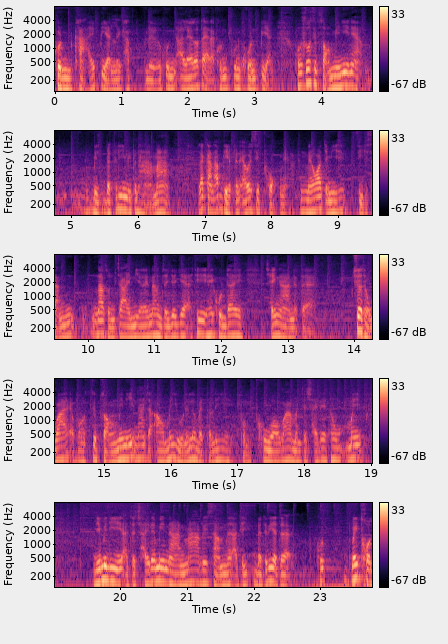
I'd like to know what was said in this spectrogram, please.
คุณขายเปลี่ยนเลยครับ หรือคุณอะไรแล้วแต่ละคุณคุณควรเปลี่ยนผมรู้สึก12 มินิเนี่ยแบตเตอรี่มีปัญหามาก และการอัปเดตเป็น iOS 16 เนี่ย แม้ว่าจะมีสีสันน่าสนใจ มีอะไรน่าสนใจเยอะแยะที่ให้คุณได้ใช้งานเนี่ย แต่เชื่อเถอะว่า iPhone 12 มินิน่าจะเอาไม่อยู่ในเรื่องแบตเตอรี่ ผมกลัวว่ามันจะใช้ได้ทั้งไม่ ดีไม่ดีอาจจะใช้ได้ไม่นานมากด้วยซ้ำเลยอาจจะแบตเตอรี่อาจจะไม่ทน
